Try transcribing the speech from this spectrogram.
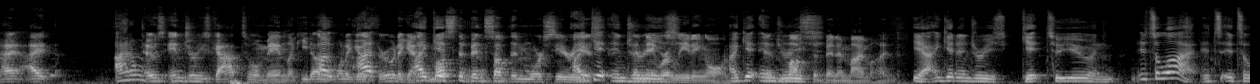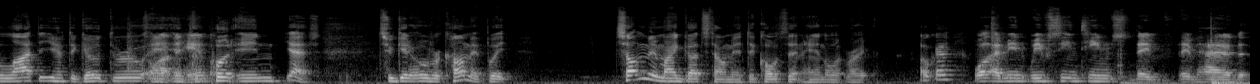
I, I I don't. those injuries got to him, man. Like he doesn't uh, I- want to go I- through it again. I it get- must have been something more serious I get than they were leading on. I get It must have been in my mind. Yeah, I get injuries get to you, and it's a lot. It's it's a lot that you have to go through It's a lot and, to and to put in. Yes, to get overcome it, but something in my guts tell me that the Colts didn't handle it right. Okay. Well, I mean, we've seen teams they've they've had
